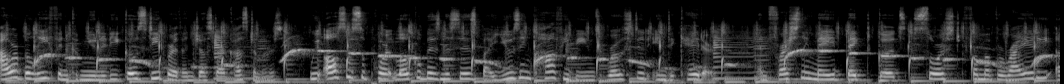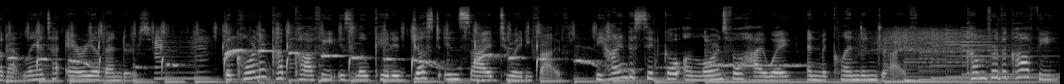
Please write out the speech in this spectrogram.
Our belief in community goes deeper than just our customers. We also support local businesses by using coffee beans roasted in Decatur and freshly made baked goods sourced from a variety of Atlanta area vendors. The Corner Cup Coffee is located just inside 285, behind a Citgo on Lawrenceville Highway and McClendon Drive. Come for the coffee,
